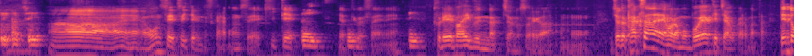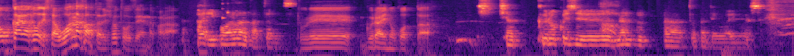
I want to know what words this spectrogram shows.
すいません。ああ、ええ音声ついてるんですから音声聞いてはい。やってくださいねはい。プレバイブになっちゃうのそれがもうちょっと隠さないでほらもうぼやけちゃうからまたで読解はどうでした？終わんなかったでしょ？当然だからはい、終わらなかったんです。どれぐらい残った？167とかで終わりました。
